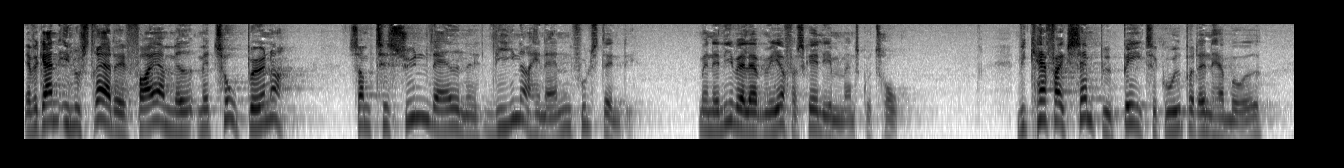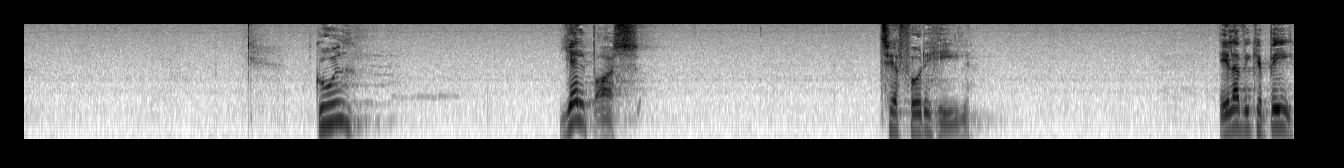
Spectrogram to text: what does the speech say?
Jeg vil gerne illustrere det for jer med, med to bønder, som til synladende ligner hinanden fuldstændig, men alligevel er mere forskellige, end man skulle tro. Vi kan for eksempel bede til Gud på den her måde. Gud, hjælp os til at få det hele. Eller vi kan bede,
